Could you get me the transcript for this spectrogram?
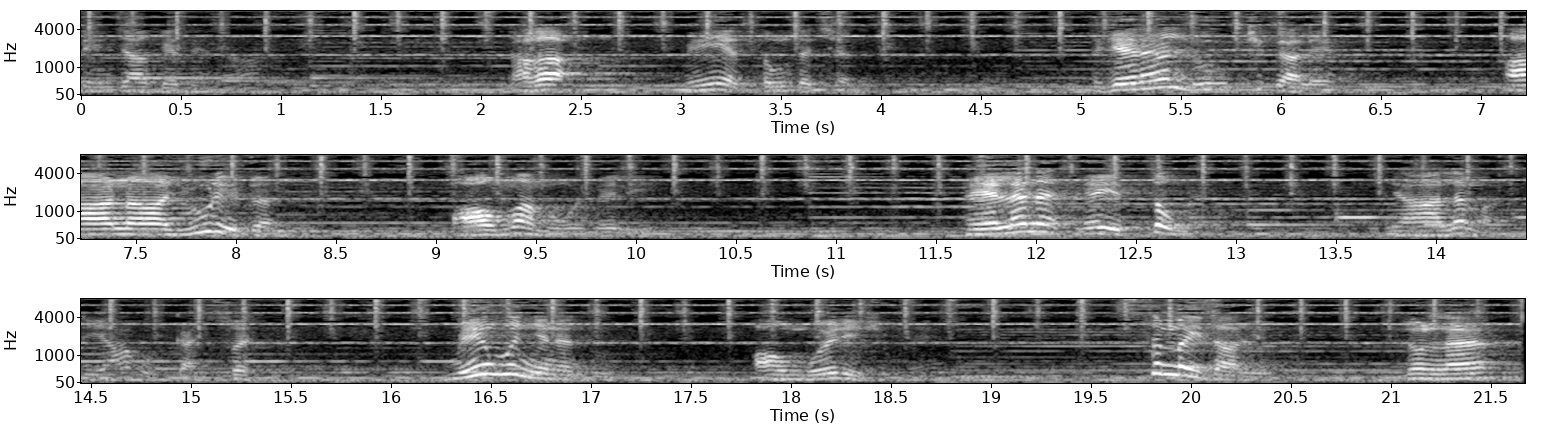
သင်ကြားခဲ့တဲ့တာဒါကမင်းရဲ့သုံးသက်ချက်တကယ်တမ်းလူဖြစ်ကလည်းအာနာယူတွေအတွက်ဘာမှမဝင်ပဲလေဘယ်လက်နဲ့မျက်ရည်တုံမယ်ညာလက်မှာတရားကိုကန်ဆွဲမင်းဝိညာဉ်နဲ့သူအောင်ပွဲတွေယူမယ်စစ်မိတ်စာတွေလွန်လန်းမ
